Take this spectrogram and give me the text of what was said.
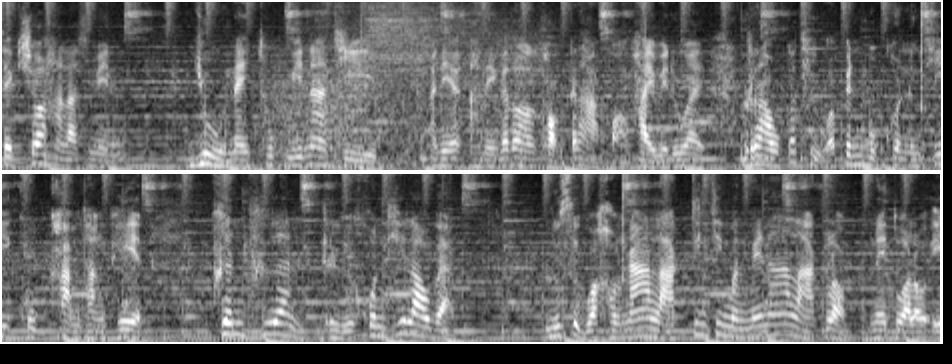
sexual harassment อยู่ในทุกวินาที อันนี้อันนี้ก็ต้องขอกราบขออภัยไว้ด้วย เราก็ถือว่าเป็นบุคคลหนึ่งที่คุกคามทางเพศ เพื่อนๆ หรือคนที่เราแบบ รู้สึกว่าเขาน่ารัก จริง ๆ มันไม่น่ารักหรอกในตัวเราเอ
